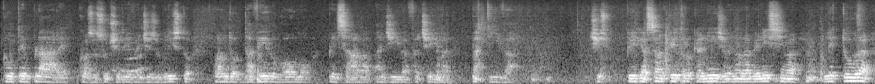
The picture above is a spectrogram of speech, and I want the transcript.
contemplare cosa succedeva in Gesù Cristo quando davvero l'uomo pensava, agiva, faceva, pativa. Ci spiega San Pietro Canisio in una bellissima lettura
